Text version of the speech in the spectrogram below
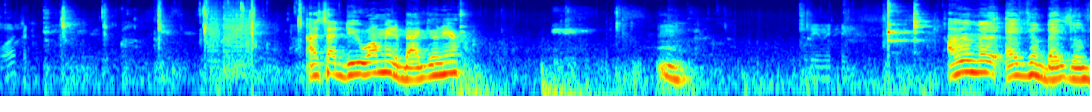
what? I said, do you want me to bag you in here? Mm. What do you mean? I didn't make eggs and bacon.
